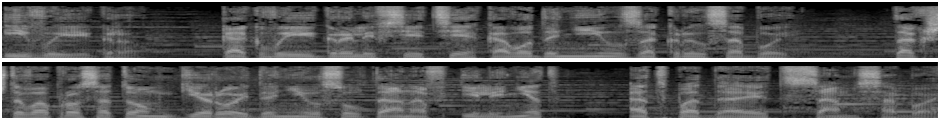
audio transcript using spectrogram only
И выиграл. Как выиграли все те, кого Даниил закрыл собой. Так что вопрос о том, герой Даниил Султанов или нет, отпадает сам собой.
